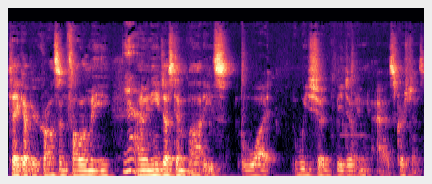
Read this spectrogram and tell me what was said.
take up your cross and follow me. Yeah. I mean, he just embodies what we should be doing as Christians.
